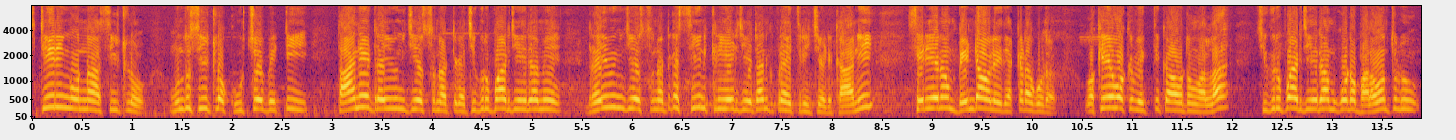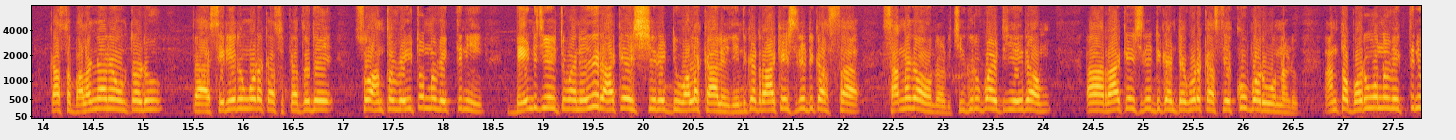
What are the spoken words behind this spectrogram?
స్టీరింగ్ ఉన్న సీట్లో ముందు సీట్లో కూర్చోబెట్టి తానే డ్రైవింగ్ చేస్తున్నట్టుగా చిగురుపాటు చేయడమే డ్రైవింగ్ చేస్తున్నట్టుగా సీన్ క్రియేట్ చేయడానికి ప్రయత్నించాడు. కానీ శరీరం బెండ్ అవ్వలేదు ఎక్కడ కూడా. ఒకే ఒక వ్యక్తి కావటం వల్ల చిగురుపాటు జయరామ్ కూడా బలవంతుడు కాస్త బలంగానే ఉంటాడు. శరీరం కూడా కాస్త పెద్దదే. సో అంత వెయిట్ ఉన్న వ్యక్తిని బెండ్ చేయటం అనేది రాకేష్ రెడ్డి వల్ల కాలేదు. ఎందుకంటే రాకేష్ రెడ్డి కాస్త సన్నగా ఉన్నాడు. చిగురుపాటి జయరామ్ రాకేష్ రెడ్డి కంటే కూడా కాస్త ఎక్కువ బరువు ఉన్నాడు. అంత బరువు ఉన్న వ్యక్తిని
